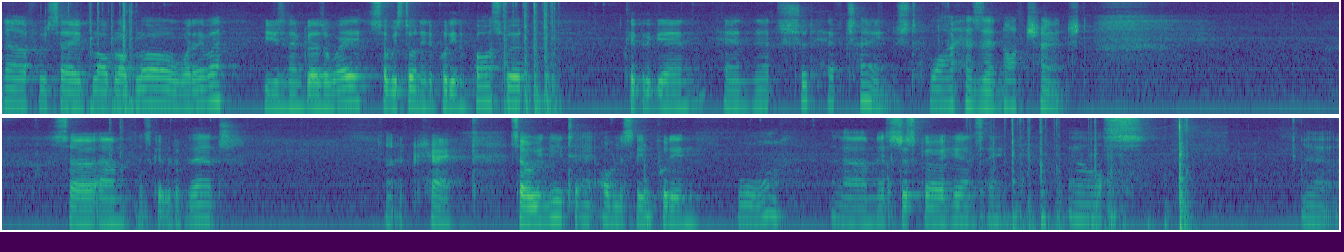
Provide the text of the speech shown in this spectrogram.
Now if we say blah blah blah or whatever the username goes away. So we still need to put in a password click it again and that should have changed. Why has that not changed? So um, let's get rid of that. Okay. So we need to obviously put in more um, let's just go here and say else. Yeah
